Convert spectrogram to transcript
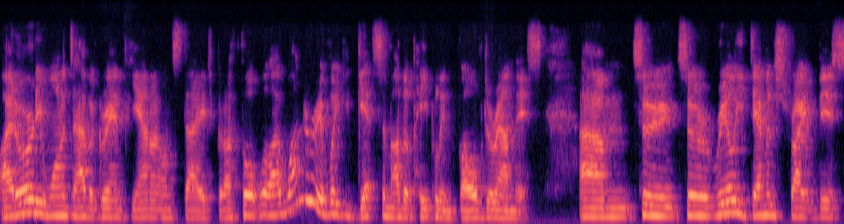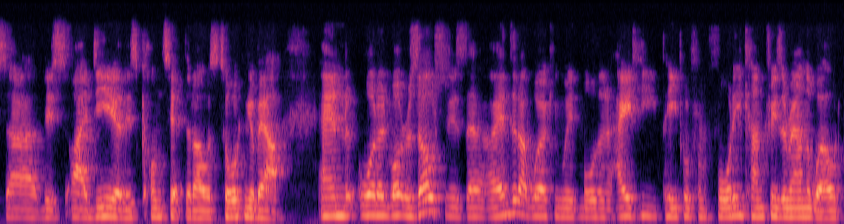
I'd already wanted to have a grand piano on stage, but I thought, well, I wonder if we could get some other people involved around this um, to to really demonstrate this uh, this idea, this concept that I was talking about. And what it, what resulted is that I ended up working with more than 80 people from 40 countries around the world.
